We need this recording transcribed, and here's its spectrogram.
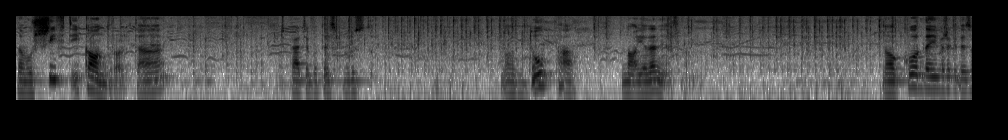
Znowu shift i control, tak? Czekajcie, bo to jest po prostu... No dupa. No, jeden jest. No, no kurde, nie wiesz jakie to jest...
